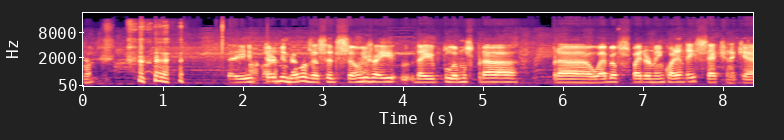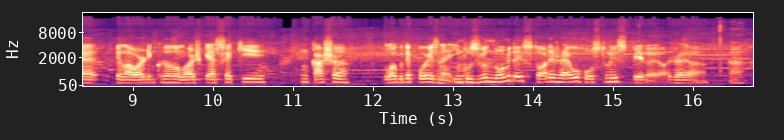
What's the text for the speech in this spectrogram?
né? Daí Agora- terminamos essa edição e já aí, daí pulamos pra, pra Web of Spider-Man 47, né? Que é pela ordem cronológica, essa aqui encaixa logo depois, né? Inclusive o nome da história já é o rosto no espelho, ó, já é É. o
